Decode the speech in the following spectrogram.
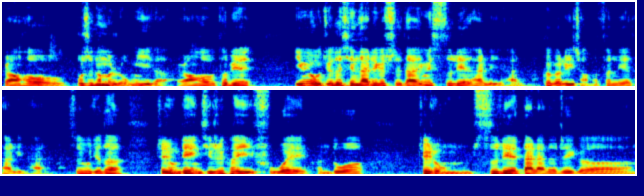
然后不是那么容易的。然后特别，因为我觉得现在这个时代，因为撕裂太厉害了嘛，各个立场的分裂太厉害了嘛，所以我觉得这种电影其实可以抚慰很多。这种撕裂带来的这个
